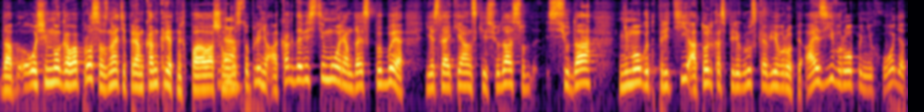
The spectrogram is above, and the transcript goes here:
Да. да, очень много вопросов, знаете, прям конкретных по вашему да. выступлению. А как довести морем до СПБ, если океанские сюда, сюда не могут прийти, а только с перегрузкой в Европе? А из Европы не ходят?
